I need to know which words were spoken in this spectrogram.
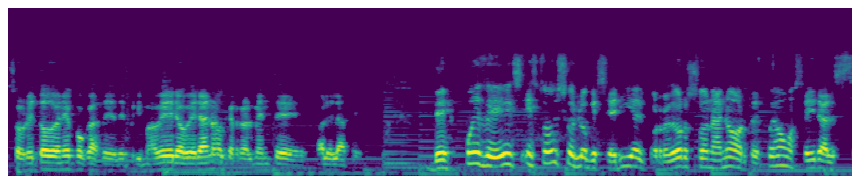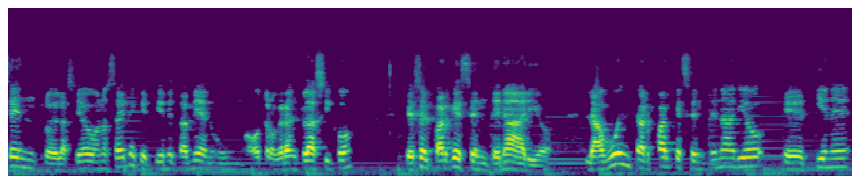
sobre todo en épocas de, primavera o verano, que realmente vale la pena. Después de eso, eso es lo que sería el corredor zona norte. Después vamos a ir al centro de la ciudad de Buenos Aires, que tiene también otro gran clásico, que es el Parque Centenario. La vuelta al Parque Centenario eh, tiene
